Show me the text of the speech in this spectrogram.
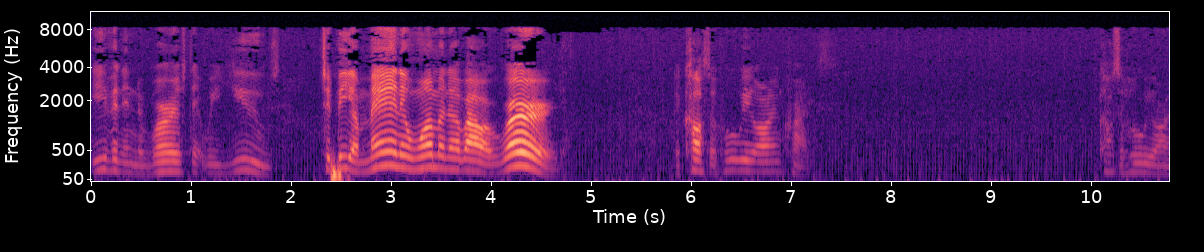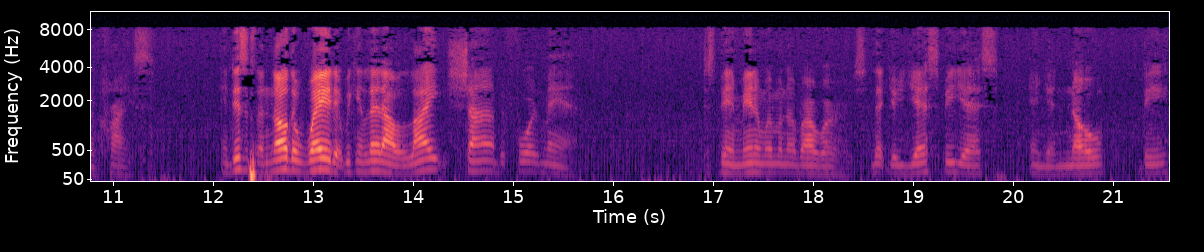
even in the words that we use. To be a man and woman of our word because of who we are in Christ. Because of who we are in Christ. And this is another way that we can let our light shine before man. Just being men and women of our words. Let your yes be yes and your no be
